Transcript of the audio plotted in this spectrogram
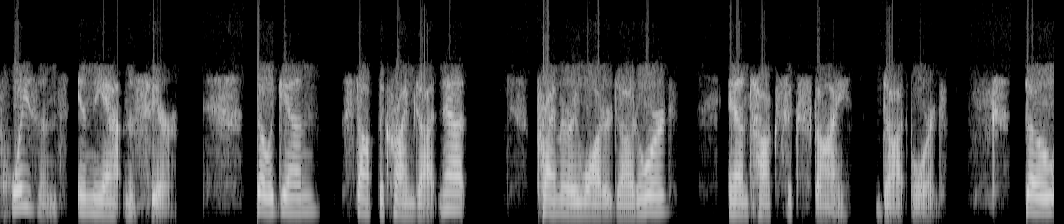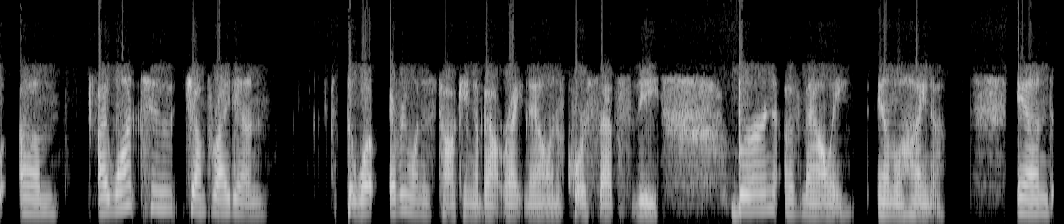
poisons in the atmosphere. So again, stopthecrime.net, primarywater.org, and toxicsky.org. So um, I want to jump right in to what everyone is talking about right now, and of course that's the burn of Maui and Lahaina. And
